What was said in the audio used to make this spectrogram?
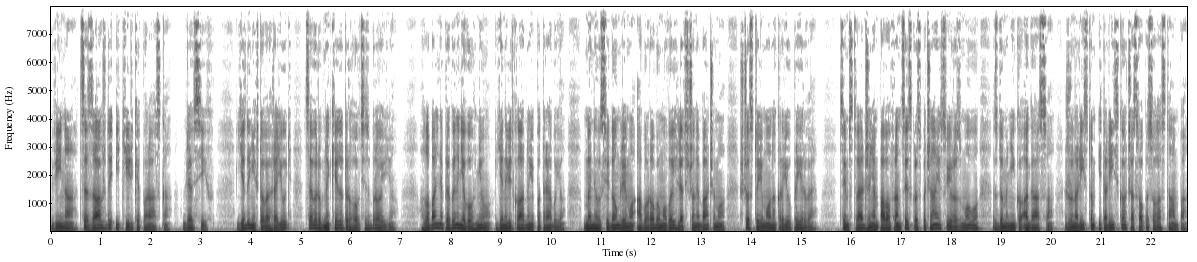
Війна це завжди і тільки поразка для всіх. Єдині, хто виграють, це виробники та торговці зброєю. Глобальне припинення вогню є невідкладною потребою. Ми не усвідомлюємо або робимо вигляд, що не бачимо, що стоїмо на краю прірви. Цим ствердженням папа Франциск розпочинає свою розмову з Домініко Агасо, журналістом італійського часопису Ла Стампа.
